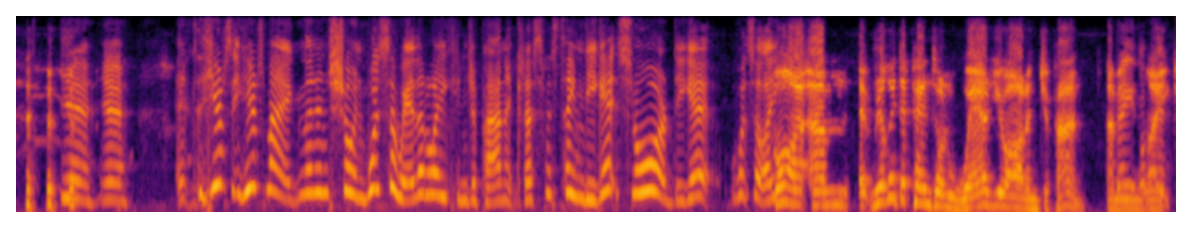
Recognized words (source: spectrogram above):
yeah, yeah. Here's here's my ignorance, Sean. What's the weather like in Japan at Christmas time? Do you get snow or do you get what's it like? Oh, um, it really depends on where you are in Japan. I mean, Right, okay. like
